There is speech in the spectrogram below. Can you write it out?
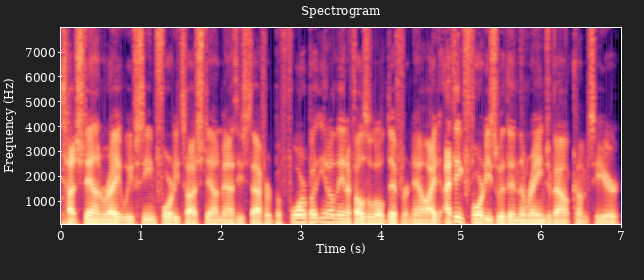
touchdown rate. We've seen 40 touchdown Matthew Stafford before, but you know the NFL is a little different now. I, I think 40 is within the range of outcomes here.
